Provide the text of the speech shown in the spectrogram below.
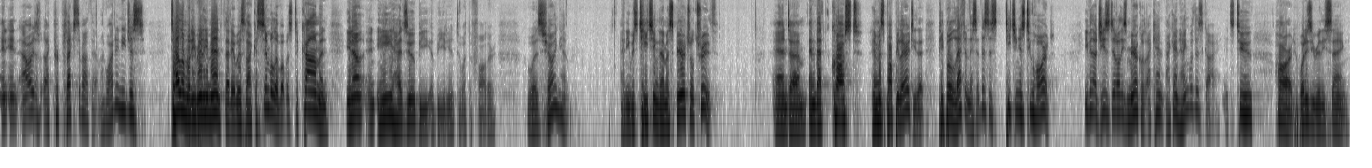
And, and I was like perplexed about that. I'm like, why didn't he just tell him what he really meant? That it was like a symbol of what was to come, and you know, and he had to be obedient to what the Father was showing him, and he was teaching them a spiritual truth, and um, and that cost him his popularity. That people left him. They said, "This is teaching is too hard." Even though Jesus did all these miracles, I can't I can't hang with this guy. It's too hard. What is he really saying?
